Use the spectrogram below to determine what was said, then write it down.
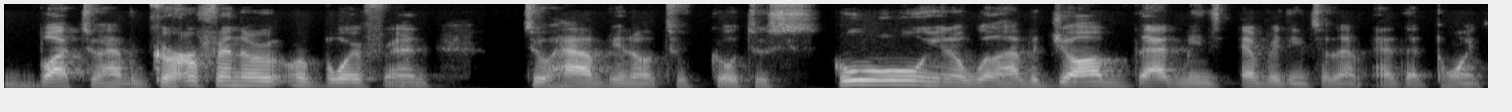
But to have a girlfriend or, or boyfriend, to have, you know, to go to school, you know, will have a job, that means everything to them at that point.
